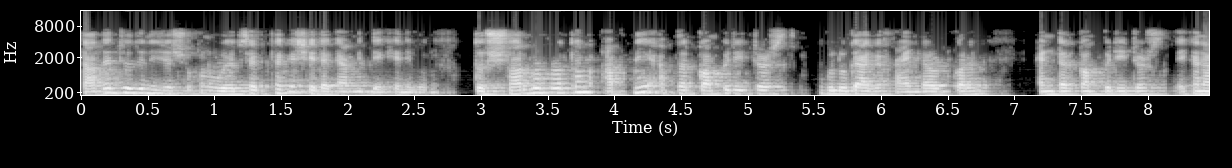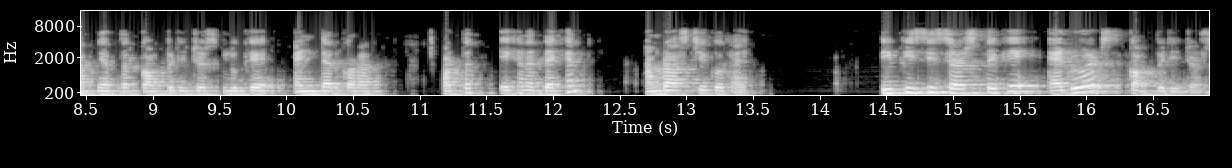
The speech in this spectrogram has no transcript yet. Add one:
তাদের যদি নিজস্ব কোনো ওয়েবসাইট থাকে, সেটাকে আমি দেখে নিব। তো সর্বপ্রথম আপনি আপনার কম্পিটিটরস গুলোকে আগে ফাইন্ড আউট করেন এন্টার কম্পিটিটরস এখানে আপনি আপনার কম্পিটিটরস গুলোকে এন্টার করান। অর্থাৎ এখানে দেখেন, আমরা আসছি কোথায়? পিপিসি সার্চ থেকে অ্যাডওয়ার্ডস কম্পিটিটরস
